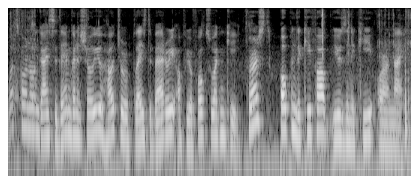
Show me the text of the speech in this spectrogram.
What's going on guys, today I'm gonna show you how to replace the battery of your Volkswagen key. First, open the key fob using a key or a knife.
